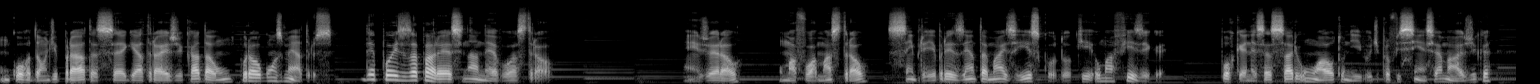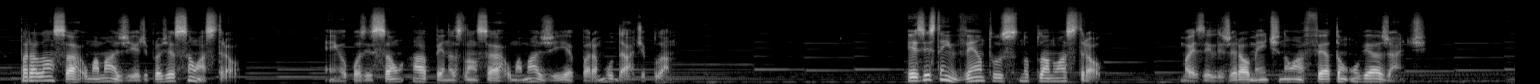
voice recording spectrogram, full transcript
Um cordão de prata segue atrás de cada um por alguns metros, depois desaparece na névoa astral. Em geral, uma forma astral sempre representa mais risco do que uma física, porque é necessário um alto nível de proficiência mágica para lançar uma magia de projeção astral, em oposição a apenas lançar uma magia para mudar de plano. Existem ventos no plano astral, mas eles geralmente não afetam o viajante.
